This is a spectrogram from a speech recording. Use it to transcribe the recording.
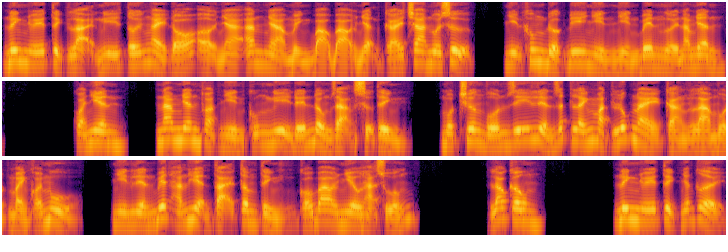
Ninh Nguyễn Tịch lại nghĩ tới ngày đó ở nhà ăn nhà mình bảo bảo nhận cái cha nuôi sự, nhịn không được đi nhìn nhìn bên người nam nhân. Quả nhiên, nam nhân thoạt nhìn cũng nghĩ đến đồng dạng sự tình, một chương vốn dĩ liền rất lánh mặt lúc này càng là một mảnh khói mù, nhìn liền biết hắn hiện tại tâm tình có bao nhiêu hạ xuống. Lao công. Ninh Nguyễn Tịch nhẫn cười,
